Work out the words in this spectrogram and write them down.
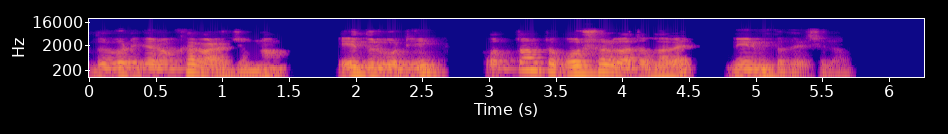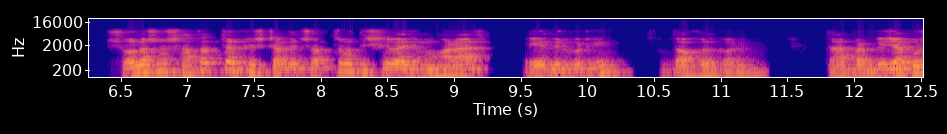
দুর্গটিকে রক্ষা করার জন্য এই দুর্গটি অত্যন্ত কৌশলগতভাবে নির্মিত হয়েছিল। ষোলোশো সাতাত্তর খ্রিস্টাব্দে ছত্রপতি শিবাজী মহারাজ এই দুর্গটি দখল করেন। তারপর বিজাপুর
